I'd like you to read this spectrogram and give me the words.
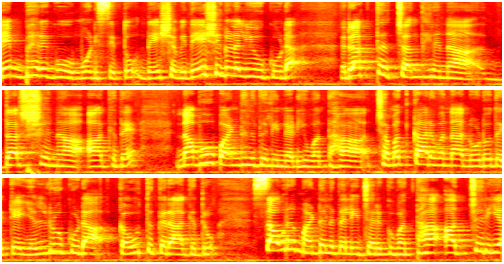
ನೆಬ್ಬೆರಗು ಮೂಡಿಸಿತ್ತು. ದೇಶ ವಿದೇಶಗಳಲ್ಲಿಯೂ ಕೂಡ ರಕ್ತ ಚಂದಿರನ ದರ್ಶನ ಆಗಿದೆ. ನಭೋ ಮಂಡಲದಲ್ಲಿ ನಡೆಯುವಂತಹ ಚಮತ್ಕಾರವನ್ನ ನೋಡೋದಕ್ಕೆ ಎಲ್ಲರೂ ಕೂಡ ಕೌತುಕರಾಗಿದ್ರು. ಸೌರ ಮಂಡಲದಲ್ಲಿ ಜರುಗುವಂತಹ ಅಚ್ಚರಿಯ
